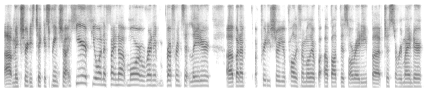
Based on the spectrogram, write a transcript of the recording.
uh, make sure to take a screenshot here if you want to find out more or run it, reference it later. Uh, but I'm, I'm, pretty sure you're probably familiar about this already, but just a reminder,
